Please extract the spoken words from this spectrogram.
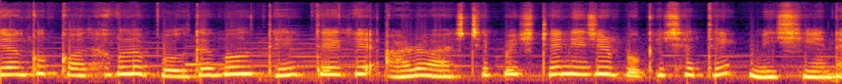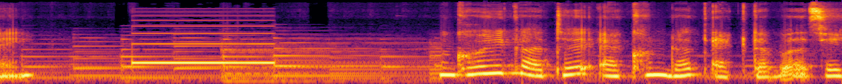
জাঙ্কুক কথাগুলো বলতে বলতে দেখে আরও আষ্টে পৃষ্ঠে নিজের বুকের সাথে মিশিয়ে নেয়। ঘড়ি কাটে এখন রাত একটা বাজে।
